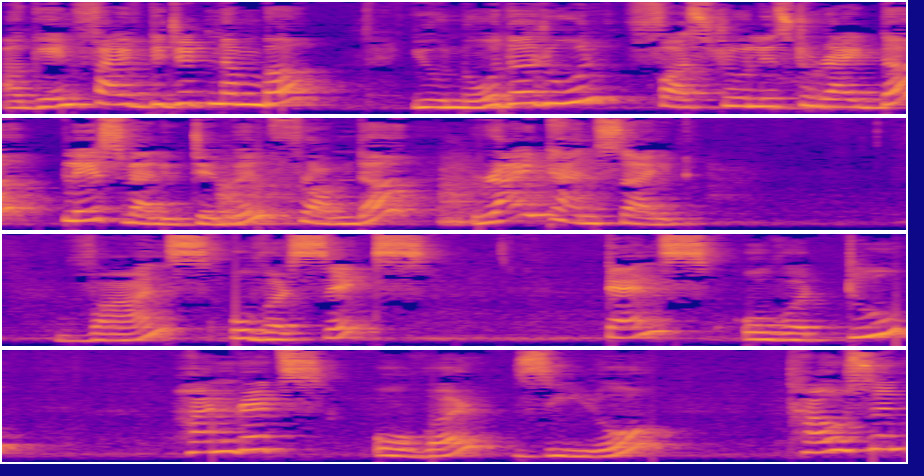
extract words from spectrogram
Again 5 digit number. You know the rule. First rule is to write the place value table from the right hand side. Ones over 6, tens over 2, hundreds over 0, thousand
